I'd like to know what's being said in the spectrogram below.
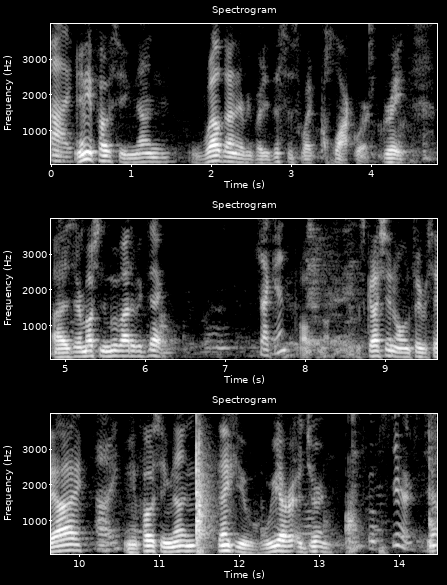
Aye. Any opposed? Seeing none. Well done, everybody. This is like clockwork. Great. Uh, is there a motion to move out of exec? Second. All- Discussion? All in favor, say aye. Aye. Any opposed? Seeing none. Thank you. We are adjourned. Go upstairs. Yeah.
